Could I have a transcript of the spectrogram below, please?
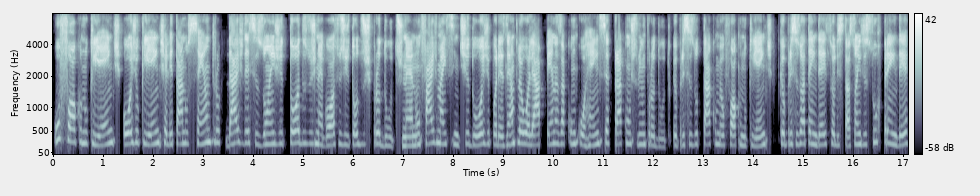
O foco no cliente, hoje o cliente ele está no centro das decisões de todos os negócios, de todos os produtos, né? Não faz mais sentido hoje, por exemplo, eu olhar apenas a concorrência para construir um produto. Eu preciso estar tá com o meu foco no cliente, porque eu preciso atender as solicitações e surpreender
